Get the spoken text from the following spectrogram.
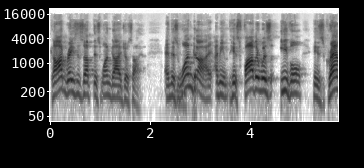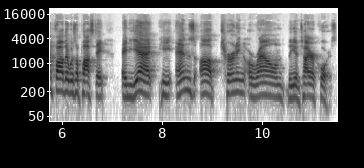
God raises up this one guy, Josiah, and this one guy. I mean, his father was evil, his grandfather was apostate, and yet he ends up turning around the entire course.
